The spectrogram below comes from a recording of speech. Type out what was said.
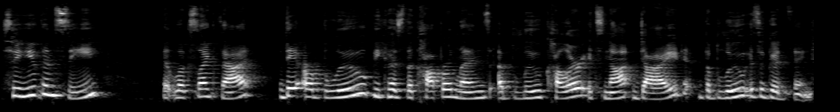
So you can see it looks like that. They are blue because the copper lends a blue color. It's not dyed. The blue is a good thing.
